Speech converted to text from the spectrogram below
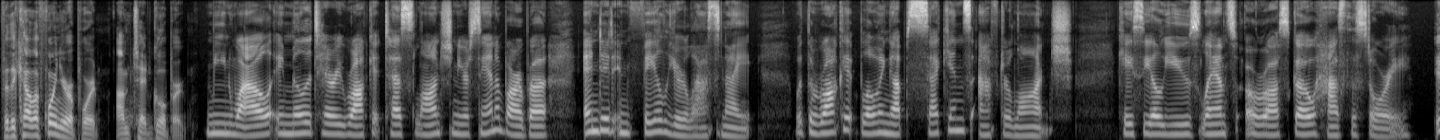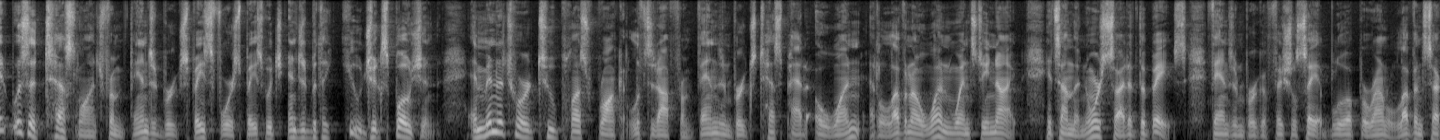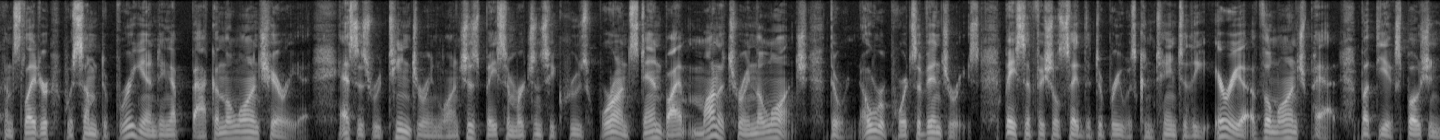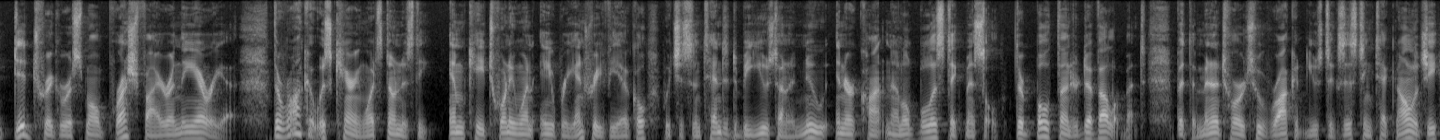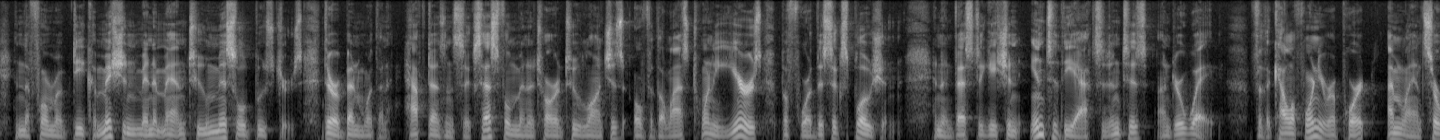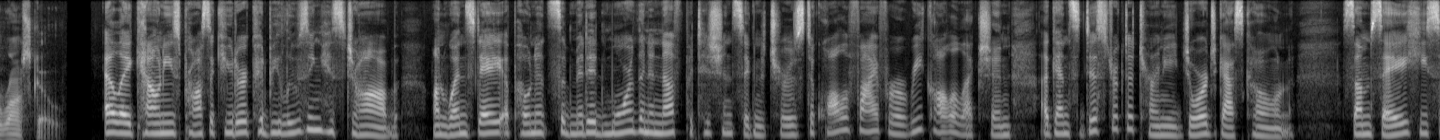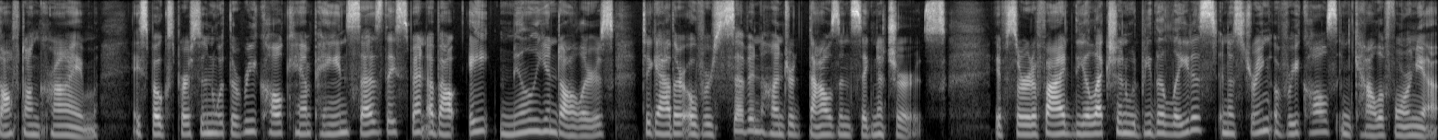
For the California Report, I'm Ted Goldberg. Meanwhile, a military rocket test launched near Santa Barbara ended in failure last night, with the rocket blowing up seconds after launch. KCLU's Lance Orozco has the story. It was a test launch from Vandenberg Space Force Base, which ended with a huge explosion. A Minotaur 2 Plus rocket lifted off from Vandenberg's Test Pad 01 at 11:01 Wednesday night. It's on the north side of the base. Vandenberg officials say it blew up around 11 seconds later, with some debris ending up back in the launch area. As is routine during launches, base emergency crews were on standby monitoring the launch. There were no reports of injuries. Base officials say the debris was contained to the area of the launch pad, but the explosion did trigger a small brush fire in the area. The rocket was carrying what's known as the Mk 21A reentry vehicle, which is intended to be used on a new intercontinental ballistic missile. They're both under development, but the Minotaur 2 rocket used existing technology in the form of decommissioned Minuteman II missile boosters. There have been more than a half dozen successful Minotaur 2 launches over the last 20 years before this explosion. An investigation into the accident is underway. For the California Report, I'm Lance Orozco. LA County's prosecutor could be losing his job. On Wednesday, opponents submitted more than enough petition signatures to qualify for a recall election against District Attorney George Gascon. Some say he's soft on crime. A spokesperson with the recall campaign says they spent about $8 million to gather over 700,000 signatures. If certified, the election would be the latest in a string of recalls in California.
